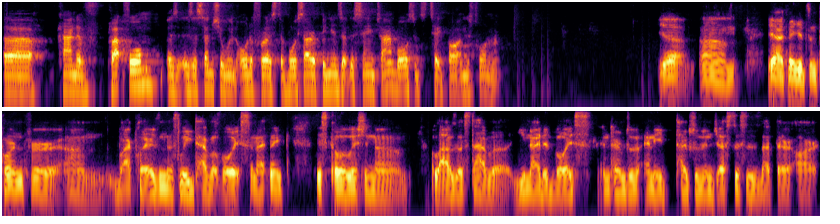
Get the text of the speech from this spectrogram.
uh, kind of platform is, is essential in order for us to voice our opinions at the same time, but also to take part in this tournament. Yeah, um, yeah, I think it's important for um, black players in this league to have a voice, and I think this coalition um, allows us to have a united voice in terms of any types of injustices that there are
